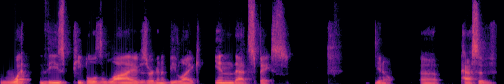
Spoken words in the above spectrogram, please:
what these people's lives are going to be like in that space. You know uh, passive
